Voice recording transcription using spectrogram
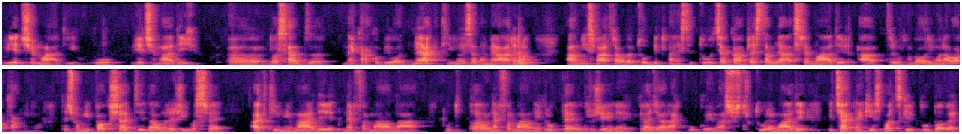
vijeće mladih. U vijeće mladih do sad nekako bilo neaktivno i zanemareno, ali mi smatramo da to bitna institucija koja predstavlja sve mlade, a trenutno govorimo na lokalnom da ćemo mi pokušati da umrežimo sve aktivne mlade, neformalna, neformalne grupe, udruženje građana u kojima su strukture mlade i čak neke sportske klubove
